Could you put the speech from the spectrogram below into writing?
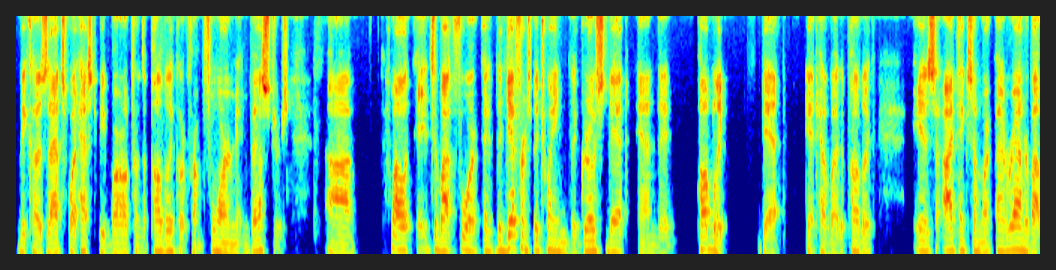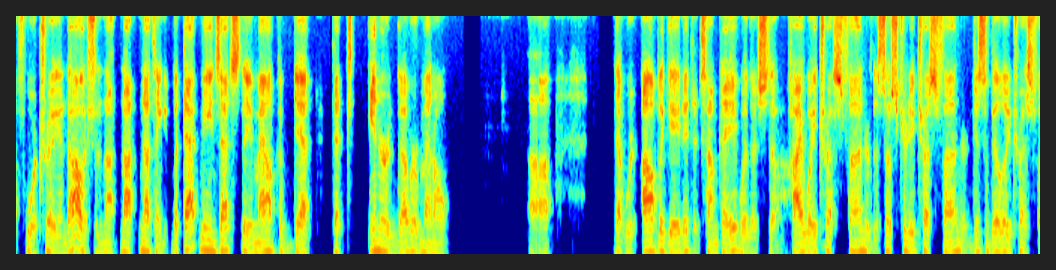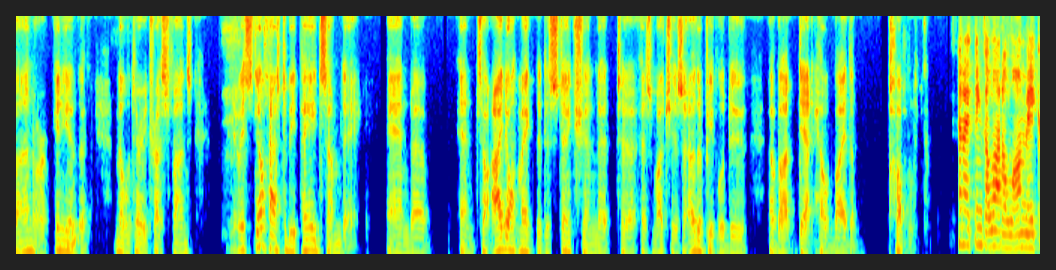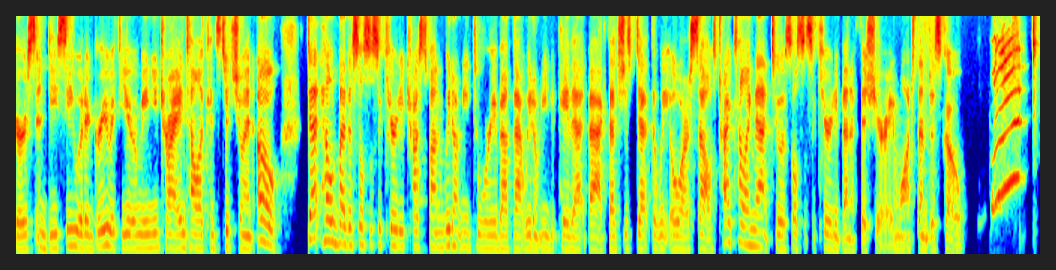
because that's what has to be borrowed from the public or from foreign investors. Uh, well, it's about four. Uh, the difference between the gross debt and the public debt, debt held by the public, is I think somewhere around about four trillion dollars. So not not nothing, but that means that's the amount of debt that's intergovernmental. Uh, that we're obligated at some day, whether it's the Highway Trust Fund or the Social Security Trust Fund or Disability Trust Fund or any of the military trust funds, it still has to be paid someday. And uh, and so I don't make the distinction that uh, as much as other people do about debt held by the public. And I think a lot of lawmakers in DC would agree with you. I mean, you try and tell a constituent, oh, debt held by the Social Security Trust Fund, we don't need to worry about that. We don't need to pay that back. That's just debt that we owe ourselves. Try telling that to a Social Security beneficiary and watch them just go, what?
